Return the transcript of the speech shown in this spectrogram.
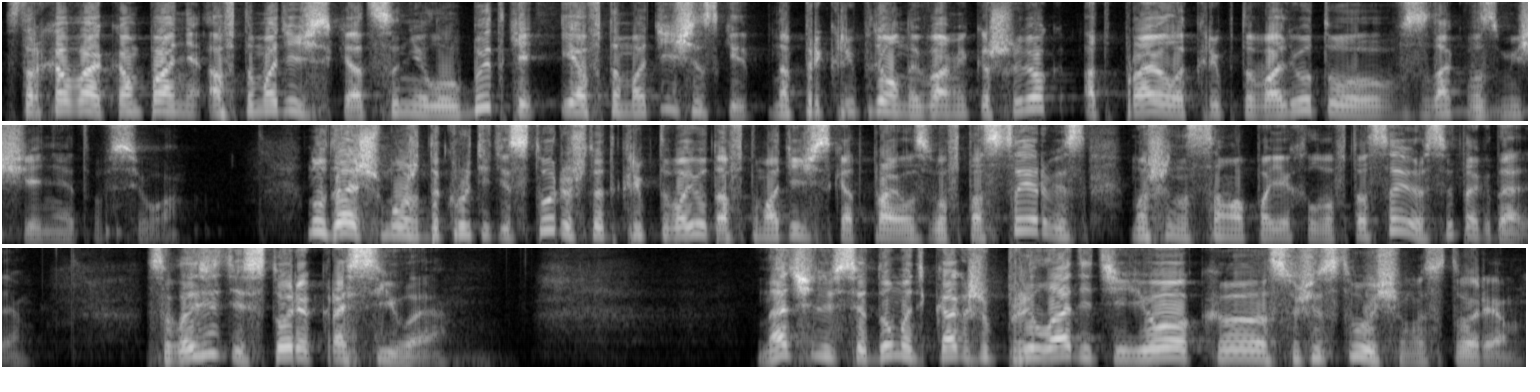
Страховая компания автоматически оценила убытки и автоматически на прикрепленный вами кошелек отправила криптовалюту в знак возмещения этого всего. Ну, дальше можно докрутить историю, что эта криптовалюта автоматически отправилась в автосервис, машина сама поехала в автосервис и так далее. Согласитесь, история красивая. Начали все думать, как же приладить ее к существующим историям.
